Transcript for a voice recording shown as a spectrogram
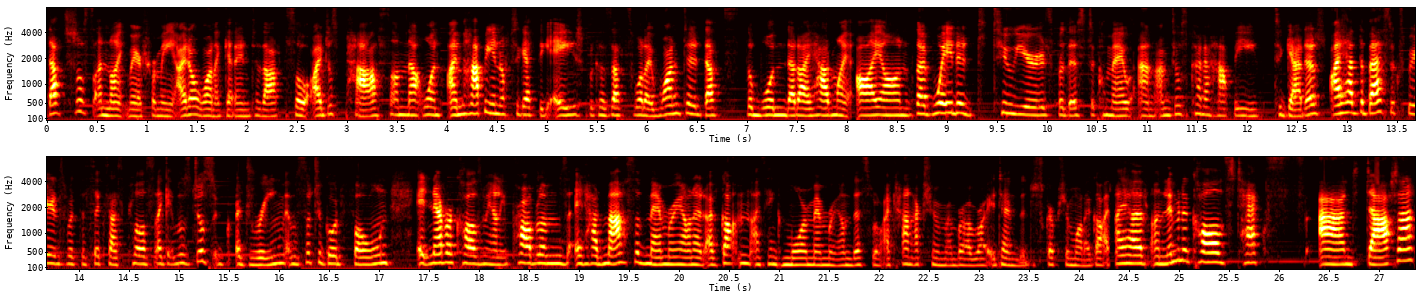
that's just a nightmare for me. I don't want to get into that. So I just pass on that one. I'm happy enough to get the 8 because that's what I wanted. That's the one that I had my eye on. I've waited two years for this to come out and I'm just kind of happy to get it. I had the best experience with the 6S Plus. Like it was just a dream. It was such a good phone. It never caused me any problems. It had massive memory on it. I've gotten, I think, more memory on this one. I can't actually remember. I'll write it down in the description what I got. I have unlimited calls, texts, and data.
